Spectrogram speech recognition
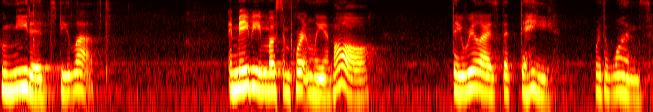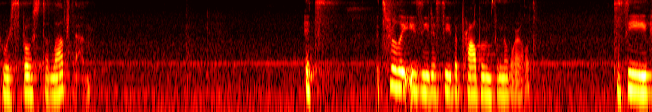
who needed to be loved. And maybe most importantly of all, they realized that they we're the ones who are supposed to love them. It's, it's really easy to see the problems in the world, to see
